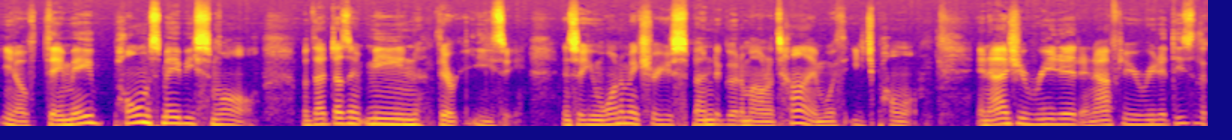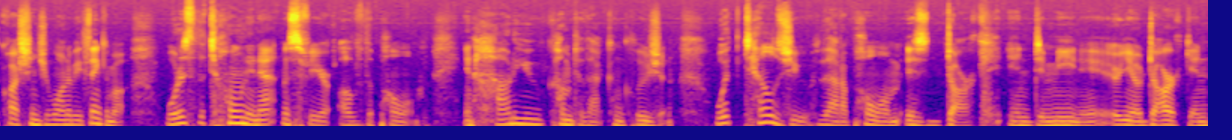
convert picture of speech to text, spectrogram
you know, they may poems may be small, but that doesn't mean they're easy. And so you want to make sure you spend a good amount of time with each poem. And as you read it and after you read it, these are the questions you want to be thinking about. What is the tone and atmosphere of the poem? And how do you come to that conclusion? What tells you that a poem is dark and demeaning you know dark and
